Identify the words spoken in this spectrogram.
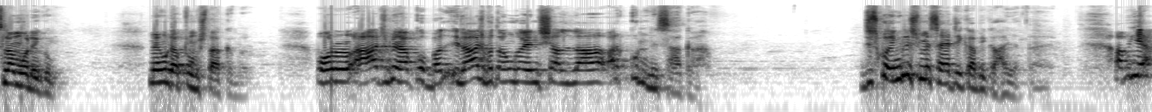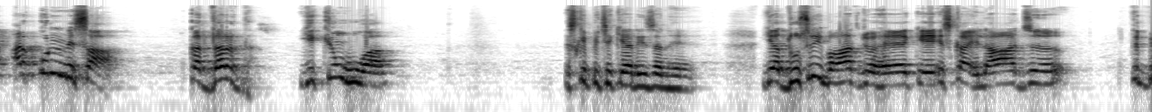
असलकुम मैं हूँ डॉक्टर मुश्ताक कमर और आज मैं आपको इलाज बताऊँगा इनशाला अरकुन निसा का, जिसको इंग्लिश में सैटिका भी कहा जाता है। अब ये अरकुन निसा का दर्द, ये क्यों हुआ? इसके पीछे क्या रीज़न है? या दूसरी बात जो है कि इसका इलाज तिब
